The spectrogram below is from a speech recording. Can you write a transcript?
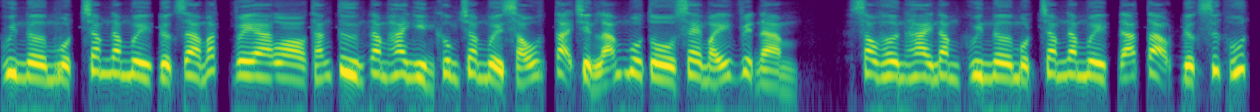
Winner 150 được ra mắt VAO tháng 4 năm 2016 tại triển lãm mô tô xe máy Việt Nam. Sau hơn 2 năm Winner 150 đã tạo được sức hút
